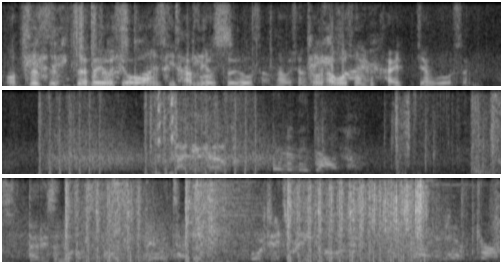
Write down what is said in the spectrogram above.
哦，这次这个游戏我忘记他没有坠落伤害，我想说他为什么不开降落伞 Coordinates ready to go. Inside help drop.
